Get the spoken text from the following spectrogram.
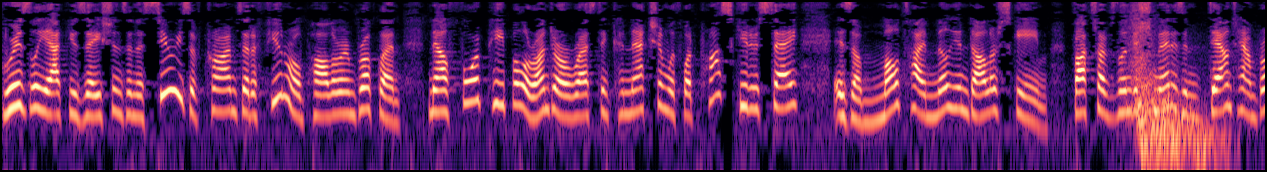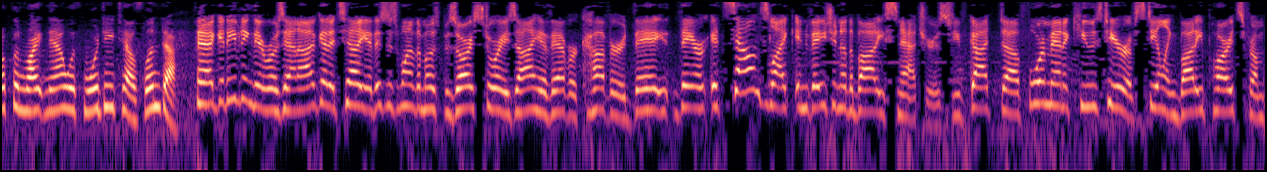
grisly accusations and a series of crimes at a funeral parlor in Brooklyn. Now, four people are under arrest in connection with what prosecutors say is a multi-million dollar scheme. Fox 5's Linda Schmidt is in downtown Brooklyn right now with more details. Linda. Yeah, good evening there, Rosanna. I've got to tell you, this is one of the most bizarre stories I have ever covered. They, they are, it sounds like invasion of the body snatchers. You've got uh, four men accused here of stealing body parts from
